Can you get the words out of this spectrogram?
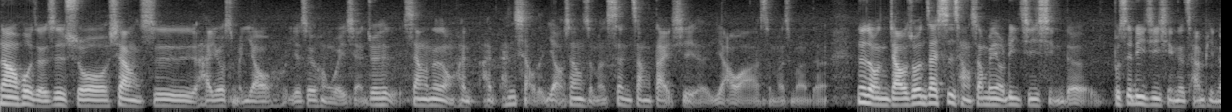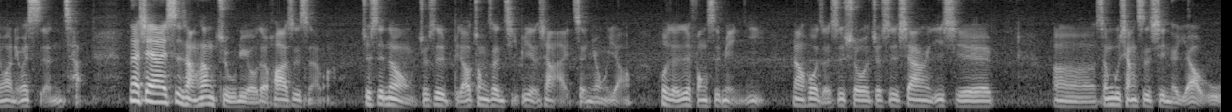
那或者是说，像是还有什么药也是很危险，就是像那种很很很小的药，像什么肾脏代谢的药啊，什么什么的那种。假如说你在市场上没有利基型的，不是利基型的产品的话，你会死很惨。那现在市场上主流的话是什么？就是那种就是比较重症疾病的，像癌症用药，或者是风湿免疫，那或者是说就是像一些呃生物相似性的药物。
